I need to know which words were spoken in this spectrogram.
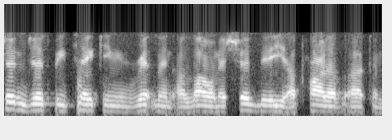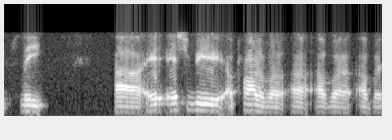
shouldn't just be taking Ritalin alone. It should be a part of a complete. Uh, it, it should be a part of a, a of a of a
